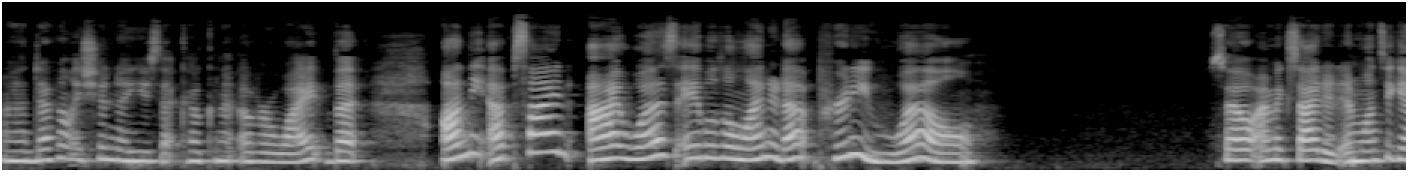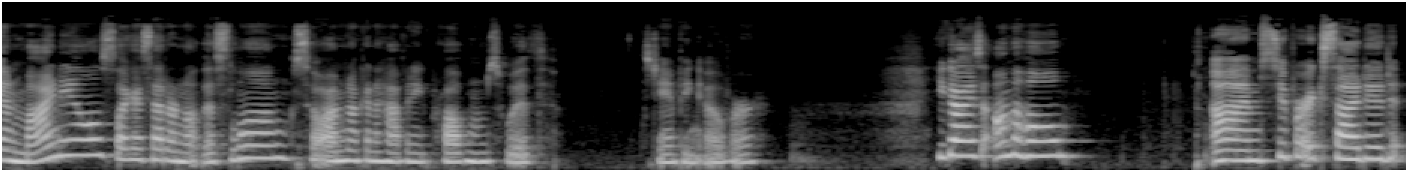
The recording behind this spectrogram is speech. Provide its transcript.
I definitely shouldn't have used that coconut over white, but on the upside, I was able to line it up pretty well. So I'm excited. And once again, my nails, like I said, are not this long, so I'm not going to have any problems with stamping over. You guys, on the whole, I'm super excited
